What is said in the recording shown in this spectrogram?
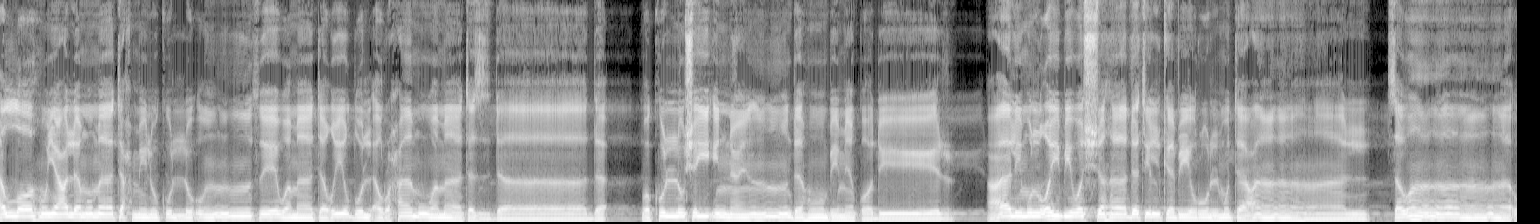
الله يعلم ما تحمل كل أنثى وما تغيض الأرحام وما تزداد. وكل شيء عنده بمقدير. عالم الغيب والشهادة الكبير المتعال سواء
